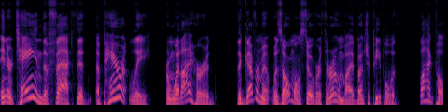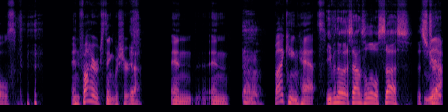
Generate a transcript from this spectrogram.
entertain the fact that apparently, from what I heard, the government was almost overthrown by a bunch of people with flagpoles and fire extinguishers Yeah. and and Viking hats. Even though it sounds a little sus, it's true. Yeah.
